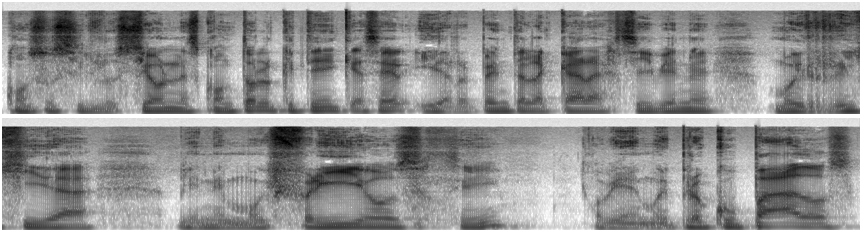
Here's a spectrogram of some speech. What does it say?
con sus ilusiones, con todo lo que tiene que hacer y de repente la cara así viene muy rígida, viene muy fríos, ¿sí? O vienen muy preocupados.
